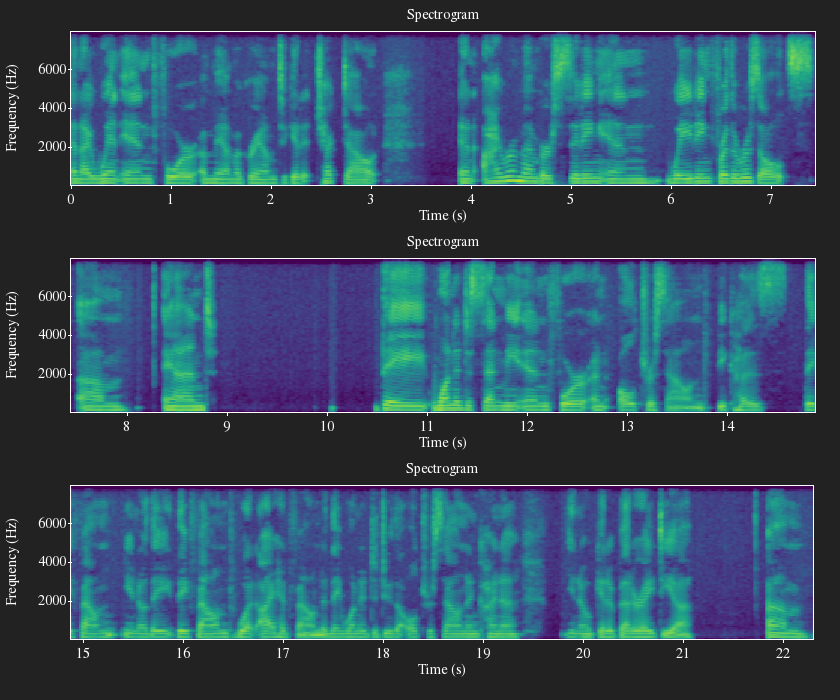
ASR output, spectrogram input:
And I went in for a mammogram to get it checked out. And I remember sitting in waiting for the results. Um, and they wanted to send me in for an ultrasound because they found, you know, they they found what I had found and they wanted to do the ultrasound and kind of, you know, get a better idea. Um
